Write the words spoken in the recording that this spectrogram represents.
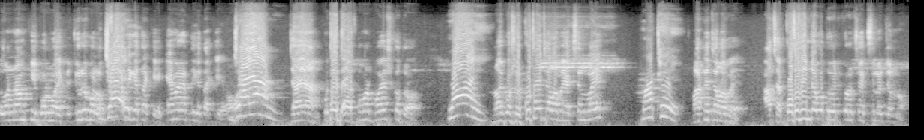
তোমার নাম কি? বলব একটু জুড়ে বলো। ক্যামেরার দিকে তাকিয়ে? ক্যামেরার দিকে তাকিয়ে। জায়ান। জায়ান তোমার বয়স কত? নয়। নয় বছর। কোথায় চালাবে এক্সেল বাইক মাঠে। মাঠে চালাবে। আচ্ছা কতদিন যাবত ওয়েট করেছ এক্সেলের জন্য?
